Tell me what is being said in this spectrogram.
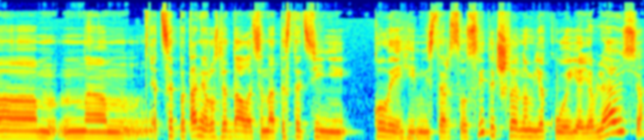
м, е, це питання розглядалося на атестаційній колегії Міністерства освіти, членом якої я являюся,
